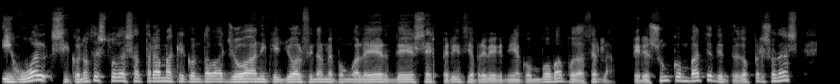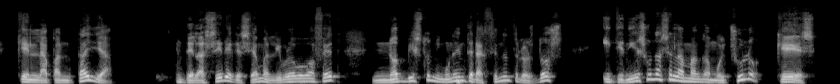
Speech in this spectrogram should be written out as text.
Igual, si conoces toda esa trama que contaba Joan y que yo al final me pongo a leer de esa experiencia previa que tenía con Boba, puedo hacerla. Pero es un combate de entre dos personas que en la pantalla de la serie que se llama El libro de Boba Fett no has visto ninguna interacción entre los dos. Y tenías unas en la manga muy chulo, que es,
